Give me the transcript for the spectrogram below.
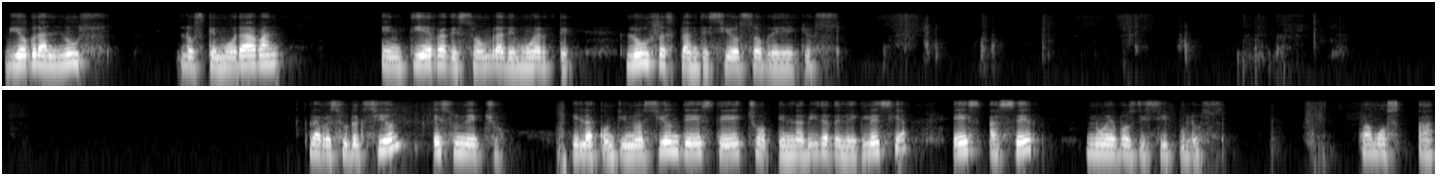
vio gran luz, los que moraban en tierra de sombra de muerte, luz resplandeció sobre ellos. La resurrección es un hecho y la continuación de este hecho en la vida de la iglesia es hacer nuevos discípulos. Vamos a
